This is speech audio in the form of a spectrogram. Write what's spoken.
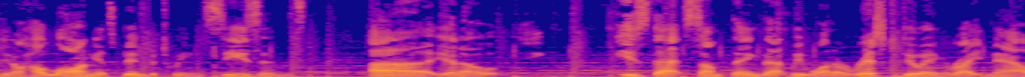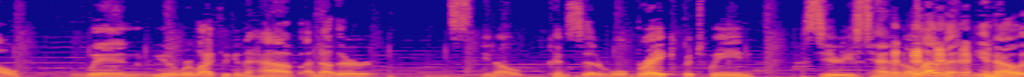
you know how long it's been between seasons uh you know is that something that we want to risk doing right now when you know we're likely going to have another you know considerable break between series 10 and 11 you know?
